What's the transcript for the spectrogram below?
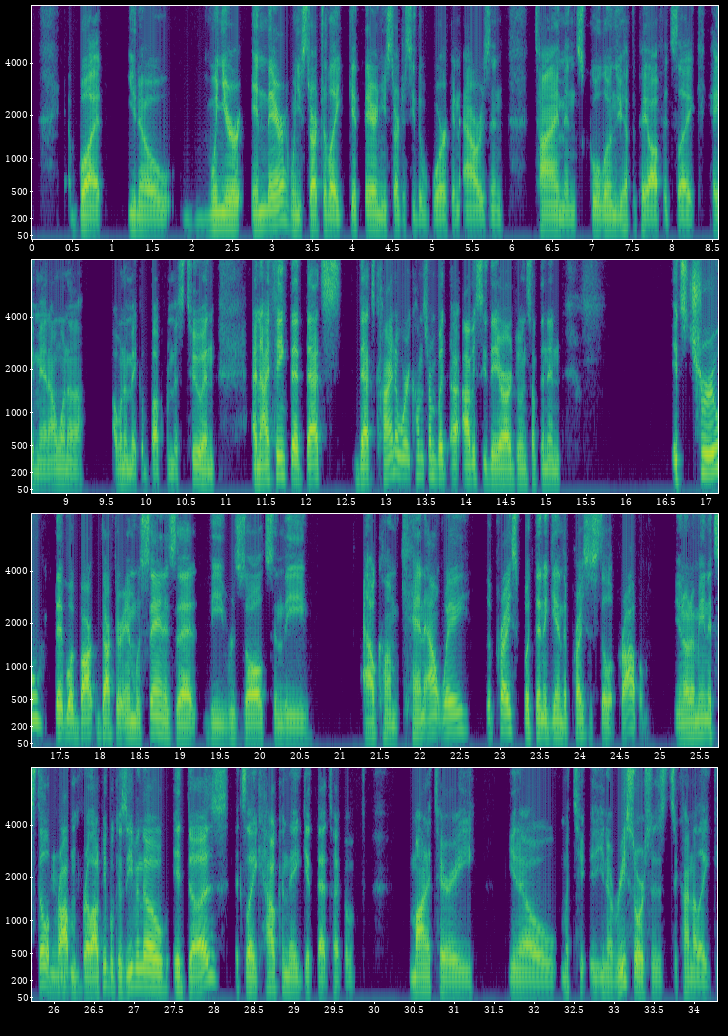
But, you know, when you're in there, when you start to like get there and you start to see the work and hours and time and school loans you have to pay off, it's like, hey man, I want to I want to make a buck from this too. And and I think that that's that's kind of where it comes from, but uh, obviously they are doing something and it's true that what Dr. M was saying is that the results and the outcome can outweigh the price, but then again, the price is still a problem. You know what I mean? It's still a problem for a lot of people because even though it does, it's like how can they get that type of monetary, you know, mater- you know, resources to kind of like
